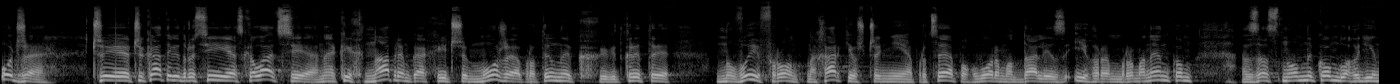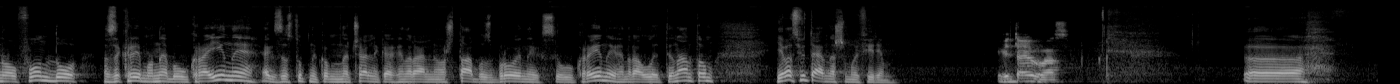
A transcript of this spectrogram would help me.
Отже, чи чекати від Росії ескалації, на яких напрямках і чи може противник відкрити новий фронт на Харківщині? Про це поговоримо далі з Ігорем Романенком, засновником благодійного фонду Закримо небо України, екс-заступником начальника Генерального штабу збройних сил України, генерал-лейтенантом. Я вас вітаю в нашому ефірі. Вітаю вас. Е,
